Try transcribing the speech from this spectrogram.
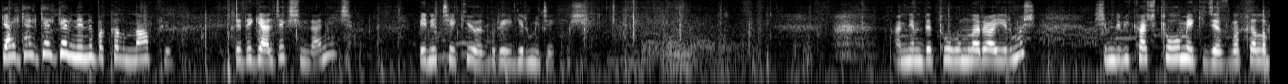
Gel gel gel gel nene bakalım ne yapıyor. Dede gelecek şimdi anneciğim. Beni çekiyor buraya girmeyecekmiş. Annem de tohumları ayırmış. Şimdi birkaç tohum ekeceğiz bakalım.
